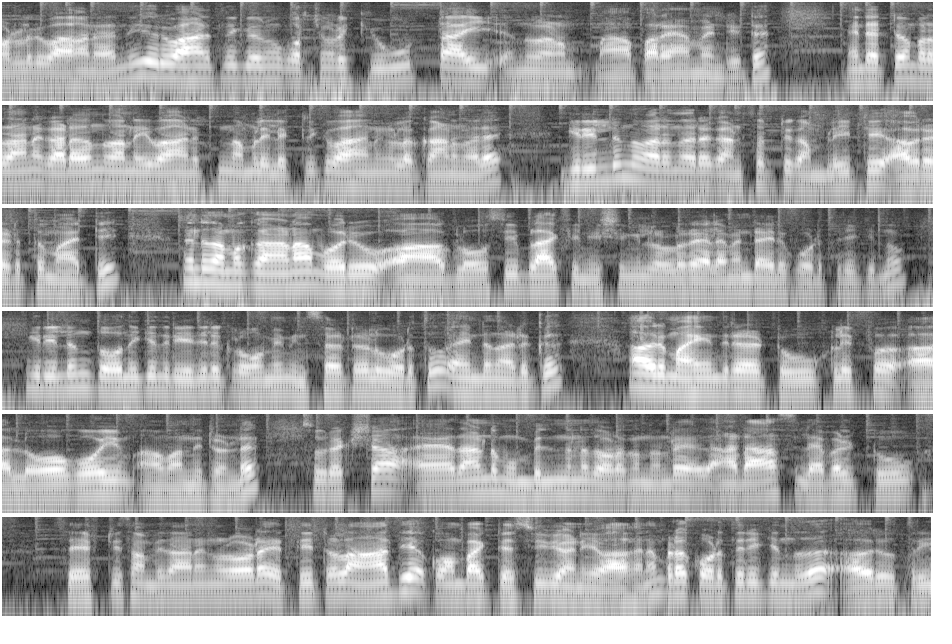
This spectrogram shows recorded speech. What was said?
ഉള്ളൊരു വാഹനമായിരുന്നു ഈ ഒരു വാഹനത്തിലേക്ക് വരുമ്പോൾ കുറച്ചും കൂടി ക്യൂട്ടായി എന്ന് വേണം പറയാൻ വേണ്ടിയിട്ട്. എന്റെ ഏറ്റവും പ്രധാന ഘടകം എന്ന് പറഞ്ഞാൽ ഈ വാഹനത്തിൽ നമ്മൾ ഇലക്ട്രിക് വാഹനങ്ങളൊക്കെ കാണുന്ന പോലെ ഗ്രില്ല് എന്ന് പറയുന്ന ഒരു കൺസെപ്റ്റ് കംപ്ലീറ്റ് അവരെടുത്ത് മാറ്റി. എന്നിട്ട് നമുക്ക് കാണാം ഒരു ഗ്ലോസി ബ്ലാക്ക് ഫിനിഷിങ്ങിലുള്ള ഒരു എലമെന്റ് അതിൽ കൊടുത്തിരിക്കുന്നു. ഗ്രില്ലും തോന്നിക്കുന്ന രീതിയിൽ ക്രോമിയം ഇൻസേർട്ടുകൾ കൊടുത്തു. അതിന്റെ നടുക്ക് ആ ഒരു മഹീന്ദ്ര ടൂ ക്ലിഫ് ലോഗോയും വന്നിട്ടുണ്ട്. സുരക്ഷ ഏതാണ്ട് മുമ്പിൽ നിന്ന് തുടങ്ങുന്നുണ്ട്. അഡാസ് ലെവൽ ടു സേഫ്റ്റി സംവിധാനങ്ങളോടെ എത്തിയിട്ടുള്ള ആദ്യ കോമ്പാക്ട് എസ് യു ആണ് ഈ വാഹനം. ഇവിടെ കൊടുത്തിരിക്കുന്നത് ഒരു ത്രീ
